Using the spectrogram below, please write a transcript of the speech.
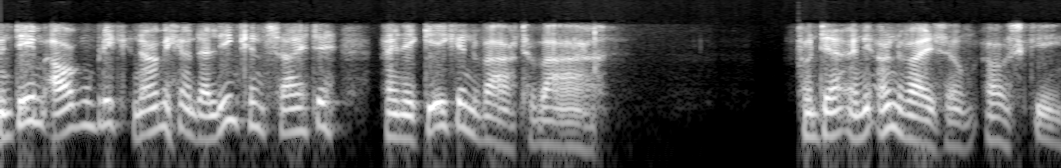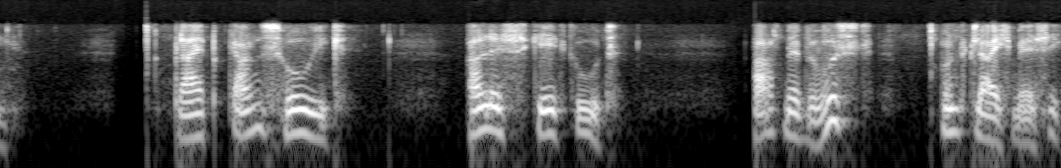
In dem Augenblick nahm ich an der linken Seite eine Gegenwart wahr, von der eine Anweisung ausging. Bleib ganz ruhig. Alles geht gut. Atme bewusst und gleichmäßig.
